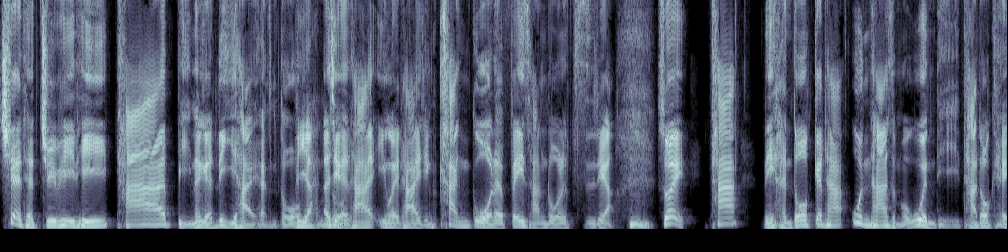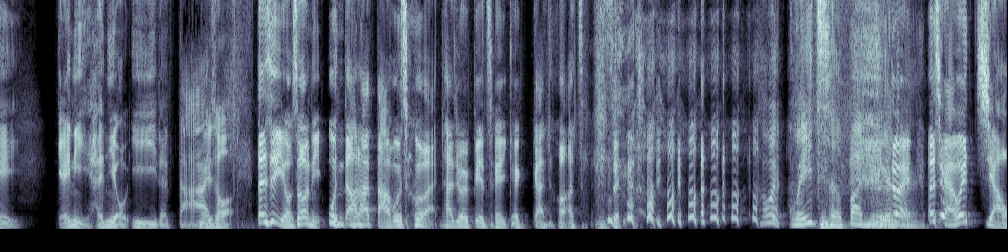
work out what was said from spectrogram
Chat GPT 它比那个厉害很多，厉害很多而且它因为它已经看过了非常多的资料，嗯所以它你很多跟他问他什么问题，他都可以给你很有意义的答案。没，错，但是有时候你问到他答不出来，他就会变成一个干话产生。他会鬼扯半天。对，而且还会狡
